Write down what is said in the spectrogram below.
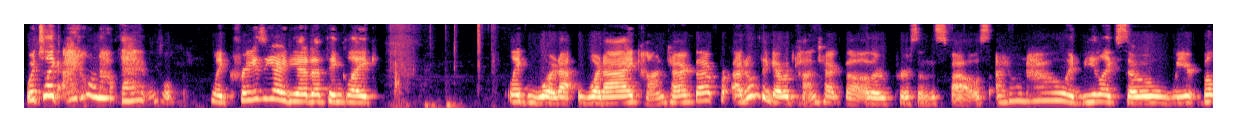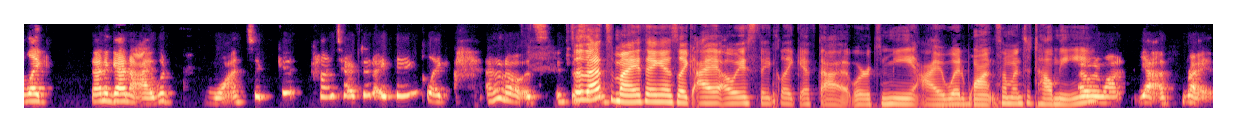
which like I don't know that like crazy idea to think like like would I, would I contact that? Per- I don't think I would contact the other person's spouse. I don't know. It'd be like so weird. But like then again, I would want to get contacted. I think like I don't know. It's. So that's my thing is like I always think like if that were it's me, I would want someone to tell me. I would want. Yeah. Right.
